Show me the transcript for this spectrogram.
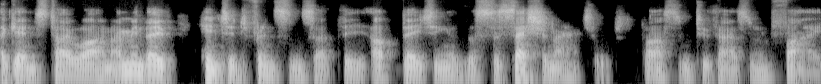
against Taiwan. I mean, they've hinted, for instance, at the updating of the Secession Act, which passed in 2005.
